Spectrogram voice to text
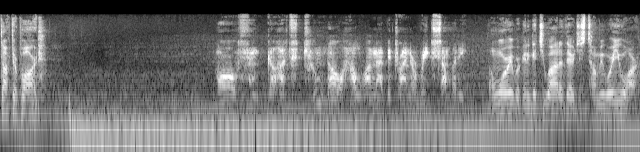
Dr. Bard. Oh, thank God. Do you know how long I've been trying to reach somebody? Don't worry, we're gonna get you out of there. Just tell me where you are.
